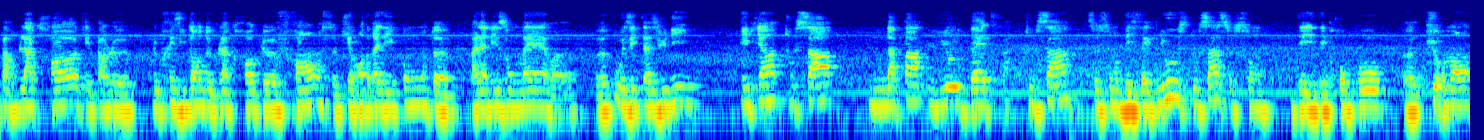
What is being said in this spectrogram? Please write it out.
par BlackRock et par le, président de BlackRock France qui rendrait des comptes à la maison mère aux États-Unis, eh bien tout ça n'a pas lieu d'être. Tout ça, ce sont des fake news, tout ça, ce sont des, des propos purement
